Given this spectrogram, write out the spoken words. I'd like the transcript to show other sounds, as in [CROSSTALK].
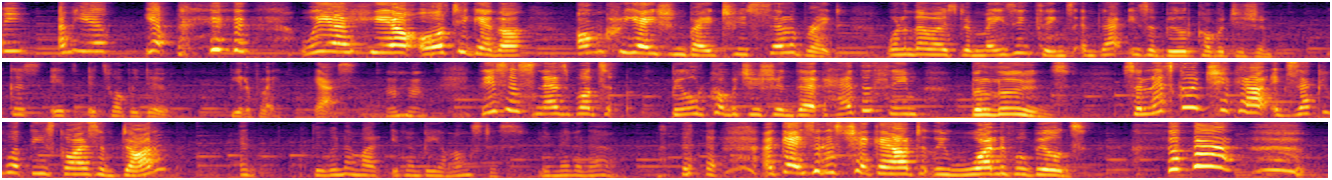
everybody. I'm here. Yep. [LAUGHS] we are here all together on Creation Bay to celebrate one of the most amazing things, and that is a build competition. Because it's, it's what we do. Beautifully. Yes. Mm-hmm. This is Snazzbot's build competition that had the theme balloons. So let's go and check out exactly what these guys have done. And the winner might even be amongst us. You never know. [LAUGHS] okay, so let's check out the wonderful builds. [LAUGHS]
